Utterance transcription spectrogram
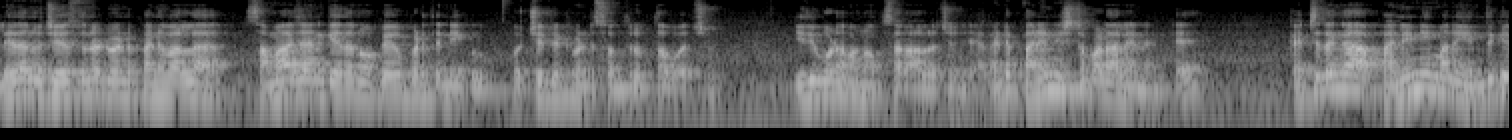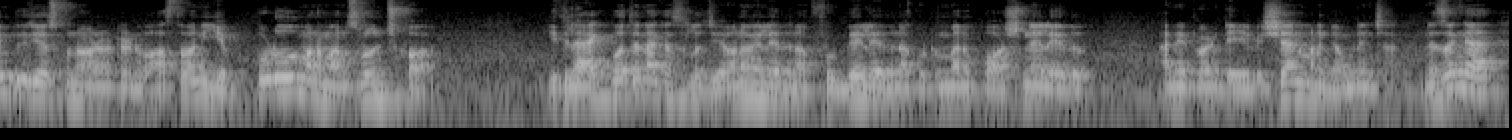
లేదా నువ్వు చేస్తున్నటువంటి పని వల్ల సమాజానికి ఏదైనా ఉపయోగపడితే నీకు వచ్చేటటువంటి సంతృప్తి అవ్వచ్చు. ఇది కూడా మనం ఒకసారి ఆలోచన చేయాలి. అంటే పనిని ఇష్టపడాలి అని అంటే ఖచ్చితంగా ఆ పనిని మనం ఎందుకు ఎంపిక చేసుకున్నాం అనేటువంటి వాస్తవాన్ని ఎప్పుడూ మన మనసులో ఉంచుకోవాలి. ఇది లేకపోతే నాకు అసలు జీవనమే లేదు నాకు ఫుడ్డే లేదు నా కుటుంబానికి పోషణే లేదు. అనేటువంటి విషయాన్ని మనం గమనించాలి. నిజంగా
